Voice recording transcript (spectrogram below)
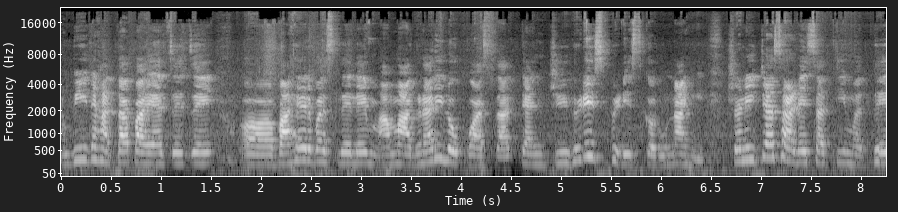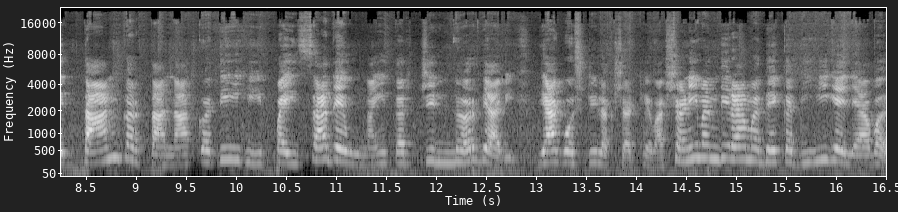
बिन हातापायाचे जे बाहेर बसलेले मा- मागणारी लोक असतात त्यांची हिडीस फिडीस करू नाही. शनीच्या साडेसातीमध्ये दान करताना कधीही पैसा देऊ नाही तर चिल्लर द्यावी. या गोष्टी लक्षात ठेवा. शनी मंदिरामध्ये कधीही गेल्यावर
